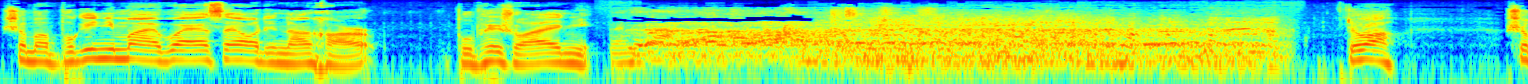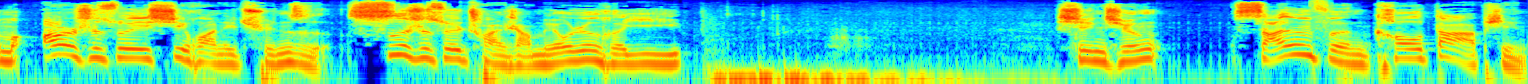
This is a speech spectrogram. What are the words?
什么不给你买 YSL 的男孩不配说爱你，对吧？什么二十岁喜欢的裙子，四十岁穿上没有任何意义。心情三分靠打拼，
